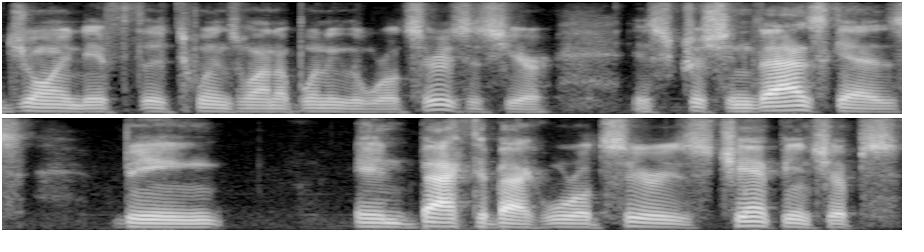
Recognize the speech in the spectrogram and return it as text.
joined if the Twins wind up winning the World Series this year. Is Christian Vázquez being in back-to-back World Series championships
